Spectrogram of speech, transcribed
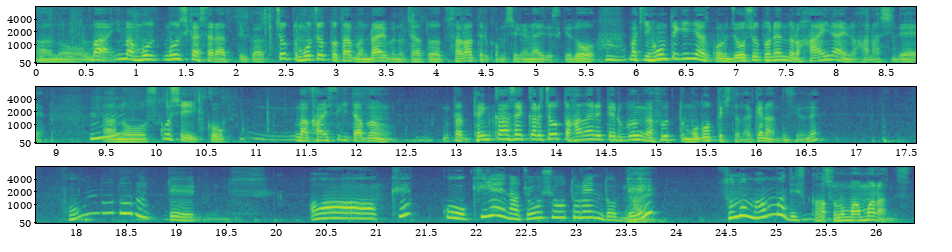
あのまあ、今も、もしかしたらっていうか、ちょっともうちょっと多分ライブのチャートだと下がってるかもしれないですけど、はい、まあ、基本的にはこの上昇トレンドの範囲内の話で、あの少しこうまあ、買いすぎた分た転換線からちょっと離れてる分がふっと戻ってきただけなんですよね。ポンドドルってああ結構綺麗な上昇トレンドで、はい、そのまんまですか？そのまんまなんです。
